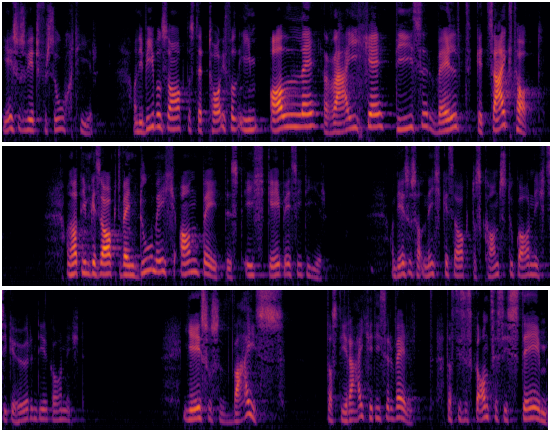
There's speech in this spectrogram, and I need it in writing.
Jesus wird versucht hier. Und die Bibel sagt, dass der Teufel ihm alle Reiche dieser Welt gezeigt hat. Und hat ihm gesagt, wenn du mich anbetest, ich gebe sie dir. Und Jesus hat nicht gesagt, das kannst du gar nicht, sie gehören dir gar nicht. Jesus weiß, dass die Reiche dieser Welt, dass dieses ganze System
